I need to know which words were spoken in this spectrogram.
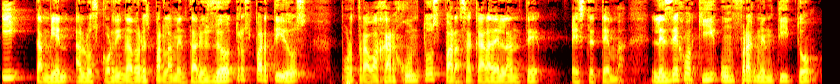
y también a los coordinadores parlamentarios de otros partidos por trabajar juntos para sacar adelante este tema. Les dejo aquí un fragmentito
